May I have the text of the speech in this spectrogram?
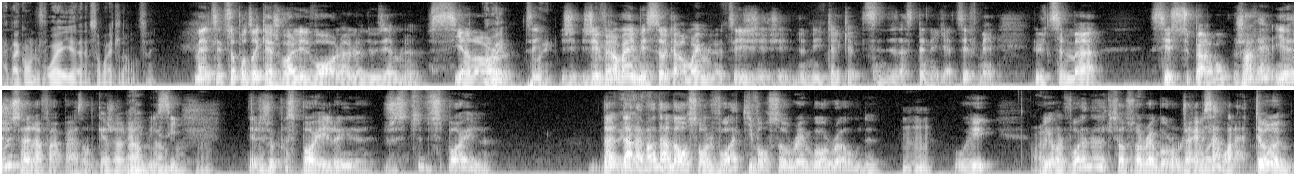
avant qu'on le voie, euh, ça va être long, tu sais. Mais tu sais, ça pour dire que je vais aller le voir, là, le deuxième, là, s'il y en a Ah un. oui, oui. J'ai vraiment aimé ça quand même. Là, j'ai donné quelques petits aspects négatifs, mais ultimement, c'est super beau. J'aurais, il y a juste une affaire, par exemple, que j'aurais aimé. Là, je veux pas spoiler. Là. Juste du spoil? Dans, dans la bande-annonce, on le voit qu'ils vont sur Rainbow Road. Mhm. Oui. Ouais. Oui, on le voit, là, qu'ils sont sur Ouais. Rainbow Road. J'aurais aimé ça avoir la toune.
